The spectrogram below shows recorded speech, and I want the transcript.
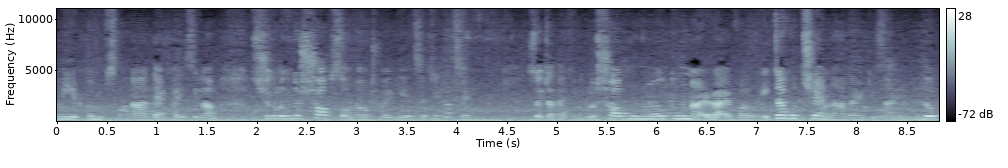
আমি এরকম দেখাইছিলাম। সেগুলো কিন্তু সব সোল্ড আউট হয়ে গিয়েছে, ঠিক আছে? সো এটা দেখেন, এগুলো সব নতুন অ্যারাইভাল এটা হচ্ছে নাদার ডিজাইন লুক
